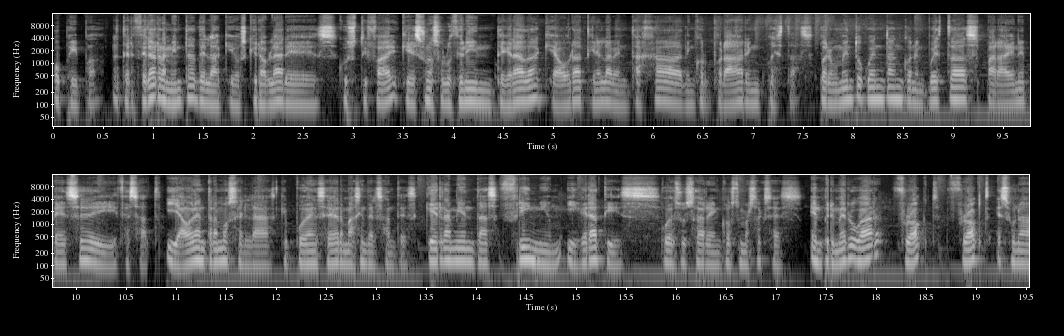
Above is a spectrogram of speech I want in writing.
o PayPal. La tercera herramienta de la que os quiero hablar es Justify, que es una solución integrada que ahora tiene la ventaja de incorporar encuestas. Por el momento cuentan con encuestas para NPS y CSAT. Y ahora entramos en las que pueden ser más interesantes. ¿Qué herramientas freemium y gratis puedes usar en Customer Success? En primer lugar, Frogt. Frogt es una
